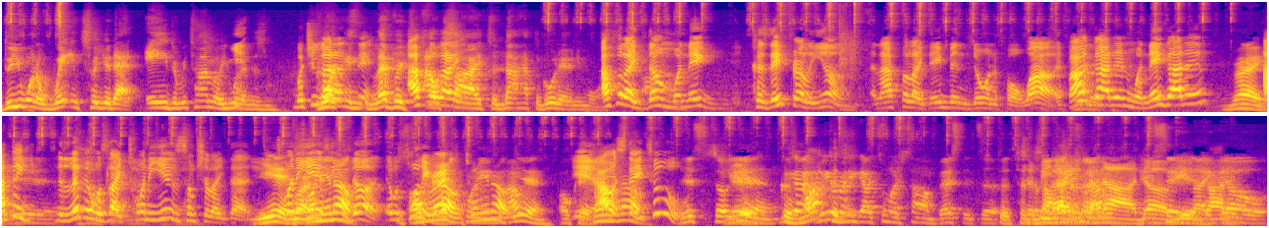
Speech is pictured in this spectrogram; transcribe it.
do you want to wait until you're that age of retirement or you want to just But you gotta work and understand. leverage I feel like- outside to not have to go there anymore? I feel like them when they, cause they're fairly young, and I feel like they've been doing it for a while. If I Yeah. got in when they got in, right. I think Yeah. the limit was like 20 years or some shit like that. Yeah, 20 right. years 20 and and you out. done. It was 20, 20 right? out, 20 and out, yeah. Okay. Yeah, I would stay out. too. This, so Yeah. yeah, we, 'Cause got, my- already got too much time vested to, To- to To be like, Nah, nah, and dub, say yeah. like, got it. yo,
